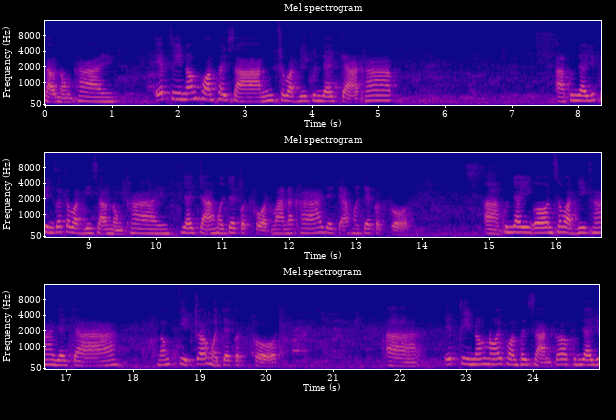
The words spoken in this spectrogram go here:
สาวหนองคายเอฟซีน้องพรไพศาลสวัสดีคุณยายจ๋าครับ อ่าคุณยายยุพินก็สวัสดีสาวหนองคาย ยายจ๋าหัวใจกดกอดๆมานะคะ ยายจ๋าหัวใจกดกอดๆอ่า คุณยายอิงออนสวัสดีค่ะ ยายจ๋า น้องจิตก็หัวใจกดกอดๆอ่าเอฟซีน้องน้อยพรไพศาลก็คุณยายยุ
